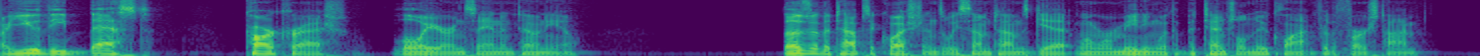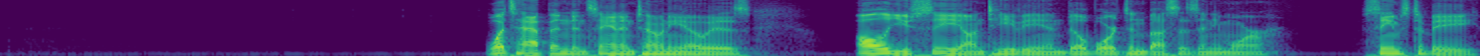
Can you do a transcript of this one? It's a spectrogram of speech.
Are you the best car crash lawyer in San Antonio? Those are the types of questions we sometimes get when we're meeting with a potential new client for the first time. What's happened in San Antonio is all you see on TV and billboards and buses anymore seems to be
